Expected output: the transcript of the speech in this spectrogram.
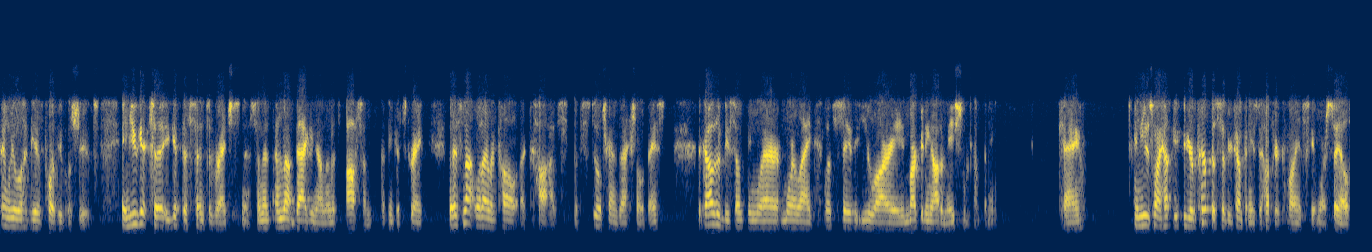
and we will give poor people shoes. And you get to you get this sense of righteousness. And I'm not bagging on them. It's awesome. I think it's great. But it's not what I would call a cause. It's still transactional based. The cause would be something where more like, let's say that you are a marketing automation company. Okay. And help your purpose of your company is to help your clients get more sales.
